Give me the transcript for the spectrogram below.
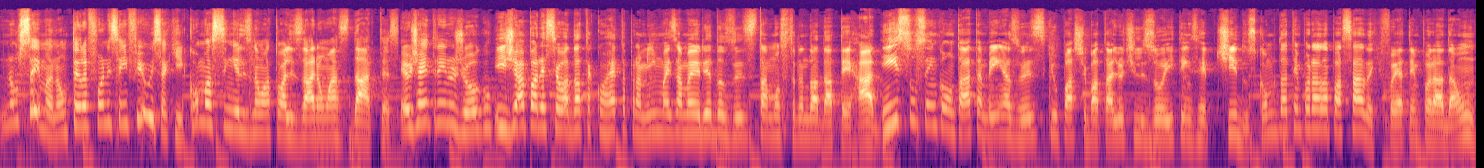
Não sei, mano, é um telefone sem fio isso aqui. Como assim eles não atualizaram as datas? Eu já entrei no jogo e já apareceu a data correta pra mim, mas a maioria das vezes tá mostrando a data errada. Isso sem contar também as vezes que o passe de batalha utilizou itens repetidos, como da temporada passada, que foi a temporada 1.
